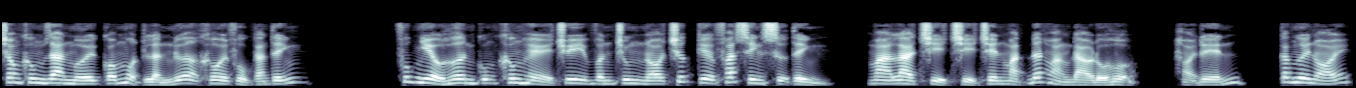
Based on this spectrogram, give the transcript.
trong không gian mới có một lần nữa khôi phục can tĩnh. Phúc nhiều hơn cũng không hề truy vấn chúng nó trước kia phát sinh sự tình, mà là chỉ chỉ trên mặt đất hoàng đào đồ hộp, hỏi đến, các ngươi nói,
